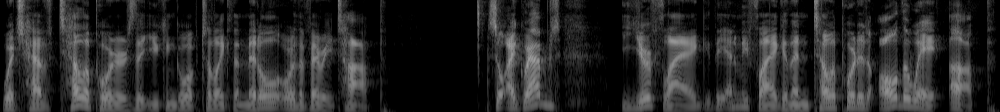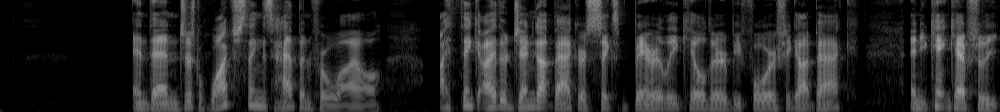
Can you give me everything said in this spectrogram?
which have teleporters that you can go up to like the middle or the very top. So I grabbed your flag, the enemy flag, and then teleported all the way up and then just watch things happen for a while. I think either Jen got back or Six barely killed her before she got back. And you can't capture the,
